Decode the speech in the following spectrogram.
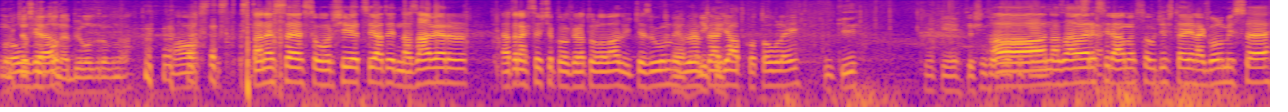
No Bohužel. těsně to nebylo zrovna. no, st- st- stane se, jsou horší věci a teď na závěr, já teda chci ještě pogratulovat vítězům, my budeme teda dělat kotouly Díky. Díky. Těším se a na závěr si dáme soutěž tady na Golmise,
